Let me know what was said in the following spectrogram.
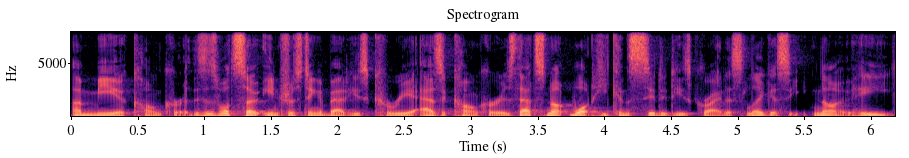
a mere conqueror. This is what's so interesting about his career as a conqueror is that's not what he considered his greatest legacy. No, he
